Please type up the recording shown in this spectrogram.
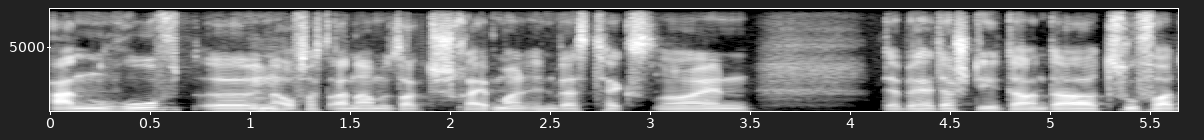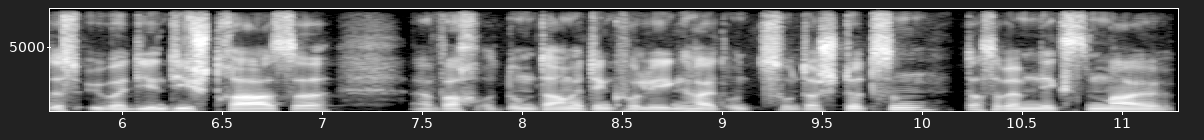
anruft äh, in der Auftragsannahme, sagt, schreib mal einen Invest-Text rein. Der Behälter steht da und da, Zufahrt ist über die in die Straße, einfach um damit den Kollegen halt zu unterstützen, dass er beim nächsten Mal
